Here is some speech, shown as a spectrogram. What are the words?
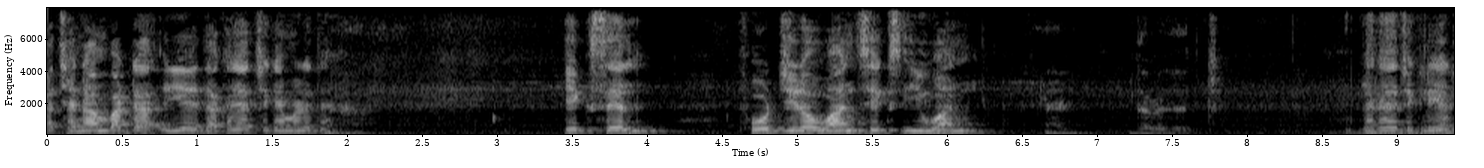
আচ্ছা নাম্বারটা ইয়ে দেখা যাচ্ছে ক্যামেরাতে? হ্যাঁ। XL four zero one six E one দেখা যাচ্ছে। দেখা যাচ্ছে ক্লিয়ার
